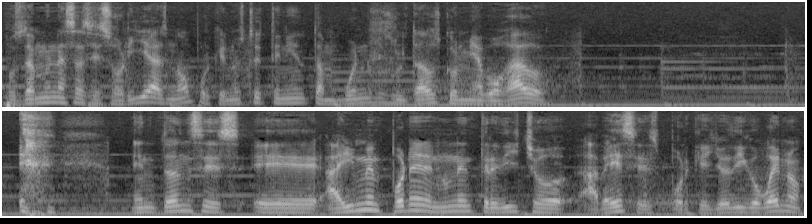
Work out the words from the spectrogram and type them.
pues dame unas asesorías, ¿no? Porque no estoy teniendo tan buenos resultados con mi abogado. Entonces, eh, ahí me ponen en un entredicho a veces, porque yo digo, bueno,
